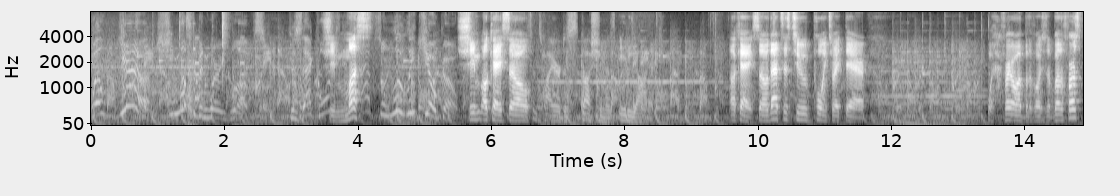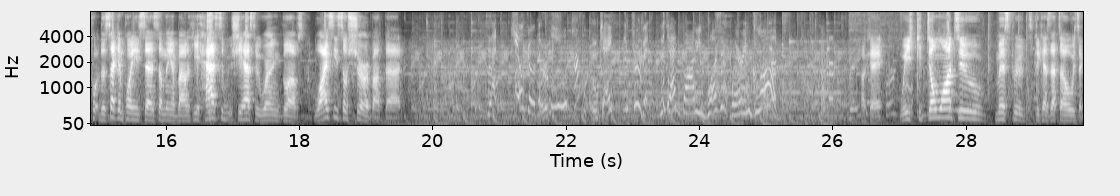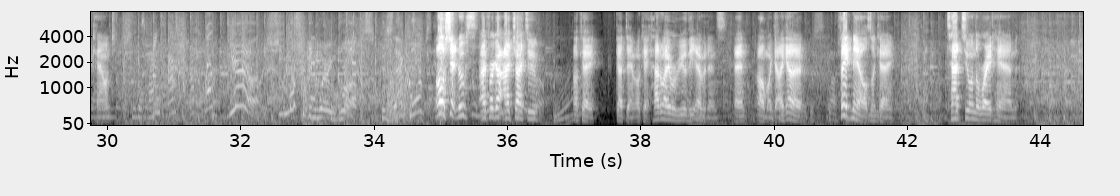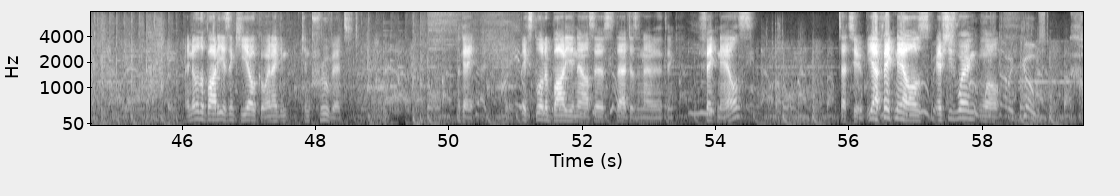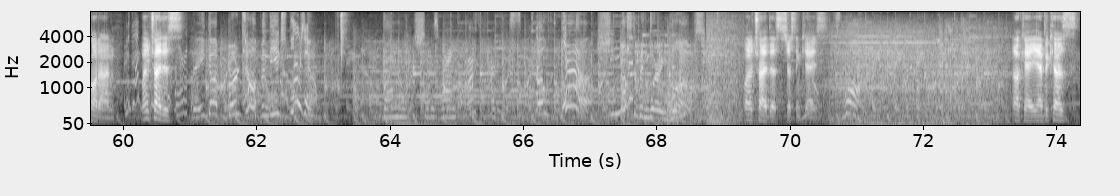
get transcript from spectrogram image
Well, yeah, she must have been wearing gloves. Cause that corpse She must- absolutely Kyoko. She... Okay, so... This entire discussion is idiotic. Okay, so that's his two points right there. Wait, I forgot what the point is, but the first, po the second point, he says something about he has to, she has to be wearing gloves. Why is he so sure about that? Kyoko, that's impossible. Okay, then prove it. The dead body wasn't wearing gloves. Okay, we don't want to misprove because that's always a count. She was wearing gloves. Well, Yeah, she must have been wearing gloves. Cause that corpse. Oh shit! Oops! I forgot. I tried to. Okay, goddamn. Okay, how do I review the evidence? And oh my god, I gotta fake nails. Okay, tattoo on the right hand. I know the body isn't Kyoko, and I can can prove it. Okay, exploded body analysis. That doesn't have anything. Fake nails. Tattoo. Yeah, fake nails. If she's wearing, well, Not a ghost. hold on. Let me try this. They got burnt up in the explosion. then she was wearing gloves before the explosion. Well, yeah, she must have been wearing gloves. Let me try this just in case. It's wrong. Okay, yeah, because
